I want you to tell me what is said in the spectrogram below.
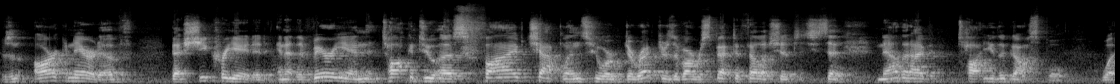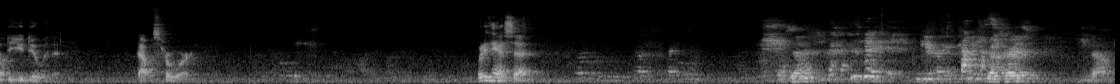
There's an arc narrative that she created, and at the very end, talking to us five chaplains who are directors of our respective fellowships, and she said, Now that I've taught you the gospel, what do you do with it? That was her word. What do you think I said? What's that? Go crazy? No.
